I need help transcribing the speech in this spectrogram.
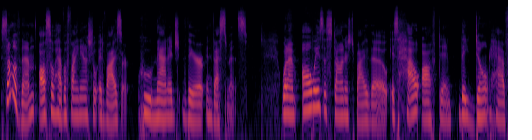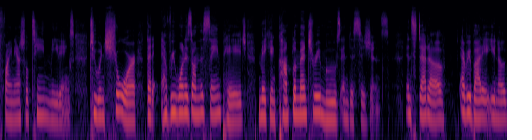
Some of them also have a financial advisor who manage their investments. What I'm always astonished by, though, is how often they don't have financial team meetings to ensure that everyone is on the same page, making complementary moves and decisions, instead of everybody, you know,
